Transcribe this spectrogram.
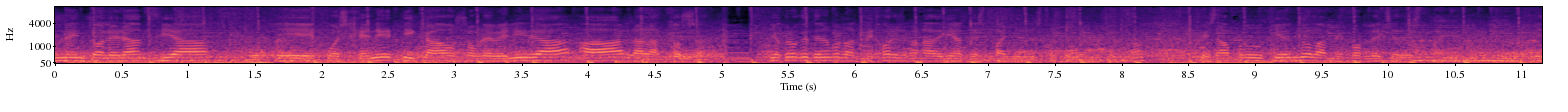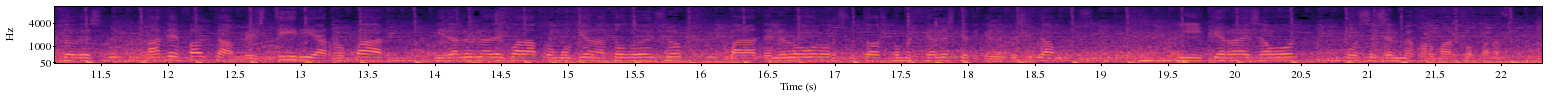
una intolerancia eh, pues genética o sobrevenida a la lactosa. Yo creo que tenemos las mejores ganaderías de España en estos momentos, que están produciendo la mejor leche de España. Entonces hace falta vestir y arropar y darle una adecuada promoción a todo eso para tener luego los resultados comerciales que, que necesitamos. Y Tierra de Sabor pues es el mejor marco para hacerlo.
